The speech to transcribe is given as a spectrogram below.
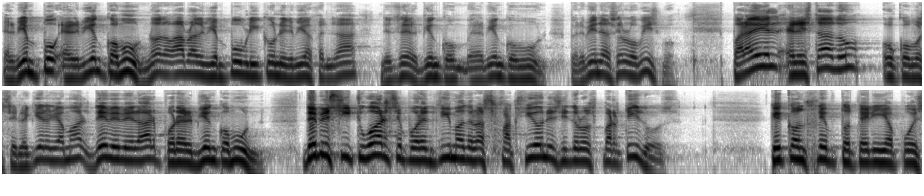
El bien, el bien común, no habla de bien público ni de bien general, dice el bien, el bien común, pero viene a ser lo mismo. Para él, el Estado, o como se le quiere llamar, debe velar por el bien común, debe situarse por encima de las facciones y de los partidos. ¿Qué concepto tenía, pues,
